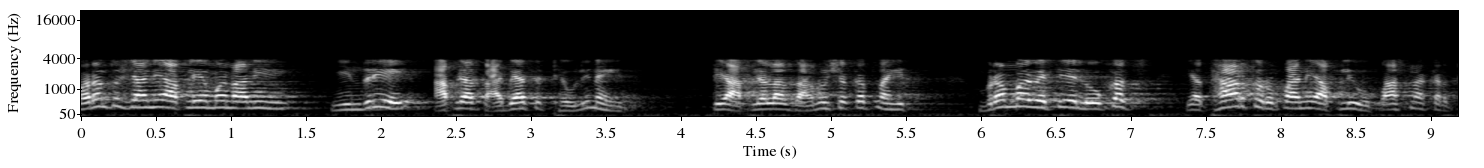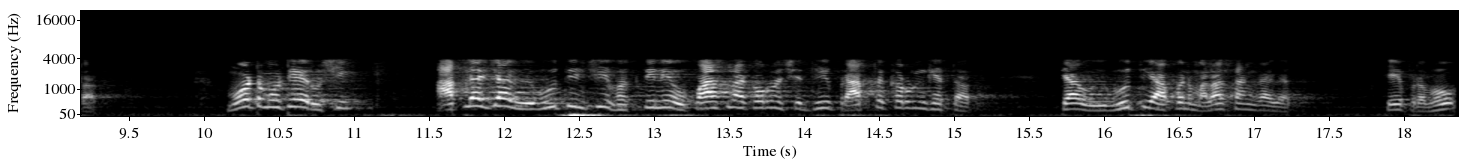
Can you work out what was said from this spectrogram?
परंतु ज्याने आपले मन आणि इंद्रिये आपल्या ताब्यात ठेवली नाहीत. ते आपल्याला जाणू शकत नाहीत. ब्रह्मवेते लोकच यथार्थ रूपाने आपली उपासना करतात. मोठमोठे ऋषी आपल्या ज्या विभूतींची भक्तीने उपासना करून सिद्धी प्राप्त करून घेतात त्या विभूती आपण मला सांगाव्यात. हे प्रभो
